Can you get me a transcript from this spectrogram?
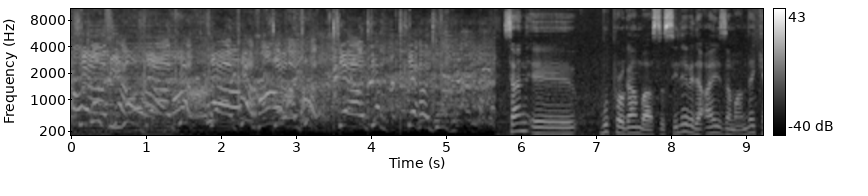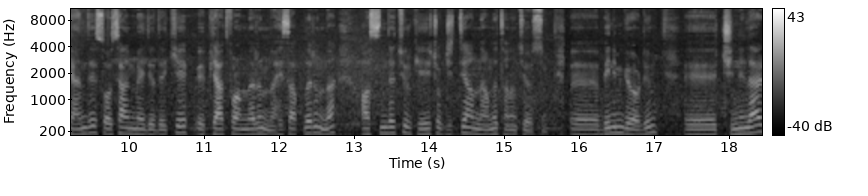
好多肌肉 Sen e, bu program vasıtasıyla ve de aynı zamanda kendi sosyal medyadaki e, platformlarınla, hesaplarınla aslında Türkiye'yi çok ciddi anlamda tanıtıyorsun. E, benim gördüğüm e, Çinliler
